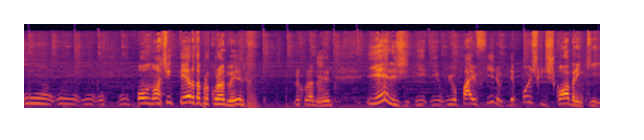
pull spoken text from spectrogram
o, o, o, o Polo Norte inteiro tá procurando ele, procurando ele. E eles, e, e, e, o pai e o filho, depois que descobrem que,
